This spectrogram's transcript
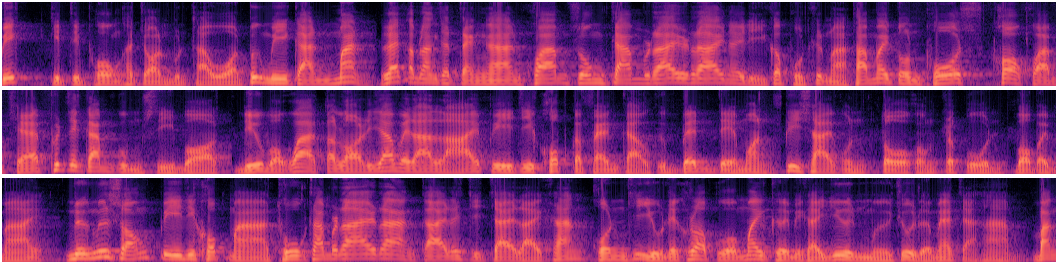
บิ๊กกิติพงศ์ขจรบุญถาวรเพิ่งมีการมั่น และกำลังจะแต่งงานความทรงจำร้ายๆในอดีตก็ผุดขึ้นมาทำให้ตนโพสต์ ข้อความแฉพฤติกรรมกลุ่มสี่บอดดิวบอกว่าตลอดระยะเวลาหลายปีที่คบกับแฟนเก่าคือเบนเดมอนพี่ชายคนโตของตระกูลบอใบไม้หนึ่งหรือสองปีที่คบมาถูกทำร้ายร่างกายและจิตใจหลายครั้ง คนที่อยู่ในครอบครัวไม่เคยมีใครยื่นมือช่วยเหลือแม้แต่ห้าม บาง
